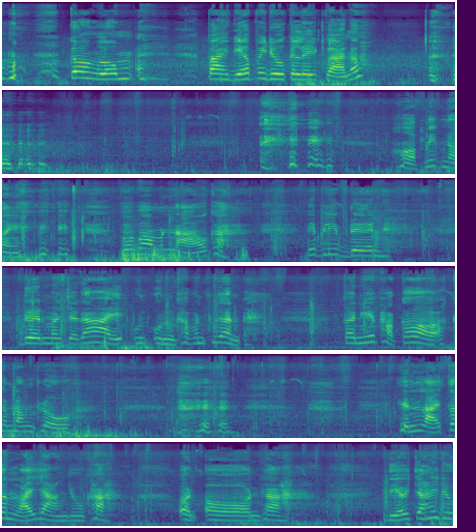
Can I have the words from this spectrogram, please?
มกล้องลม ไปเดี๋ยวไปดูกันเลยดีกว่าเนาะหอบนิดหน่อย เพราะว่ามันหนาวค่ะ รีบๆเดิน เดินมันจะได้อุ่นๆค่ะเพื่อนๆ ตอนนี้ผักก็กำลังโผล่เห็นหลายต้นหลายอย่างอยู่ค่ะ อ่อนๆค่ะ เดี๋ยวจะให้ดู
